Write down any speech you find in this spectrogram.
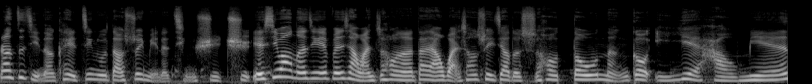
让自己呢可以进入到睡眠的情绪去。也希望呢今天分享完之后呢，大家晚上睡觉的时候都能够一夜好眠。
